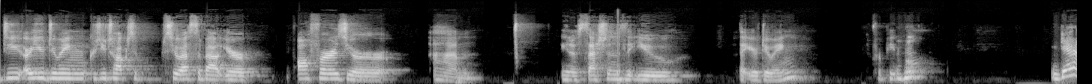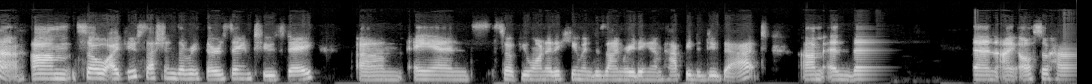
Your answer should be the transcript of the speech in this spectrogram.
do you are you doing could you talk to, to us about your offers, your um you know sessions that you that you're doing for people? Yeah. Um, so I do sessions every Thursday and Tuesday. Um, and so if you wanted a human design reading, I'm happy to do that. Um, and then, then I also have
